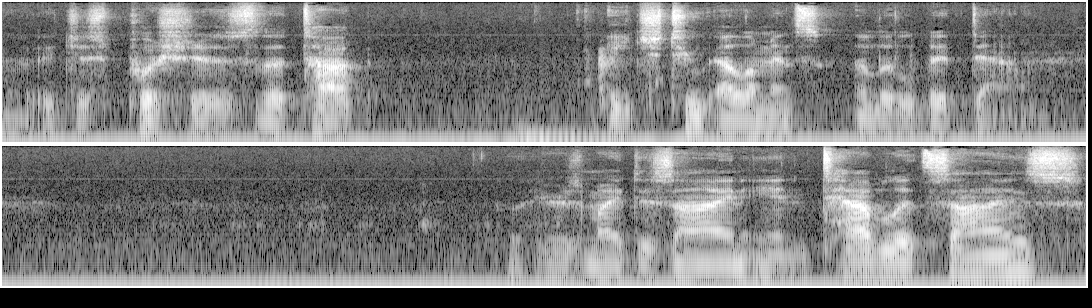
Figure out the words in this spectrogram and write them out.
So it just pushes the top H2 elements a little bit down. So here's my design in tablet size.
